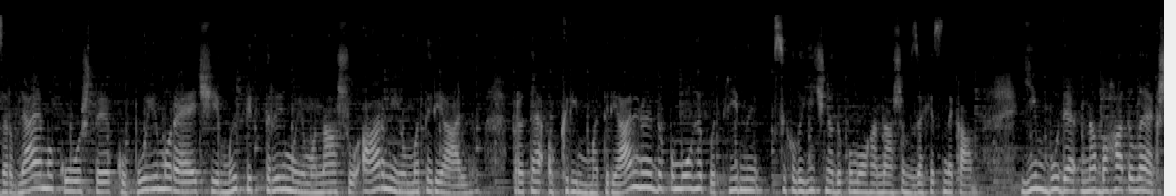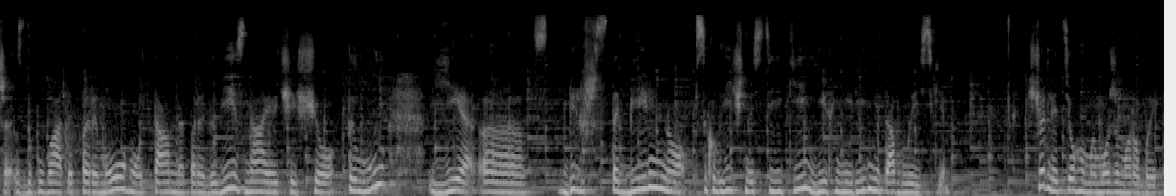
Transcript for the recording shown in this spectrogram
заробляємо кошти, купуємо речі, ми підтримуємо нашу армію матеріально. Проте, окрім матеріальної допомоги, потрібна психологічна допомога нашим захисникам. Їм буде набагато легше здобувати перемогу там на передовій, знаючи, що в тилу є е, більш стабільно, психологічно стійкі їхні рідні та близькі. Що для цього ми можемо робити?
